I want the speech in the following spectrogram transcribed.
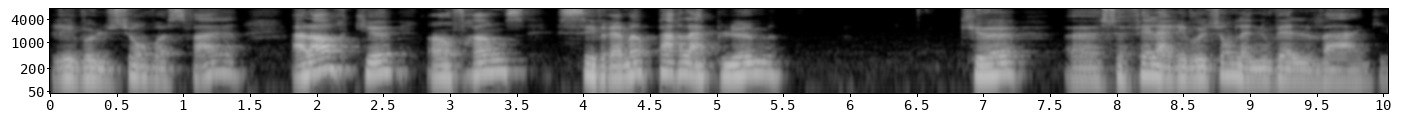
révolution va se faire, alors que en France, c'est vraiment par la plume que euh, se fait la révolution de la nouvelle vague.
